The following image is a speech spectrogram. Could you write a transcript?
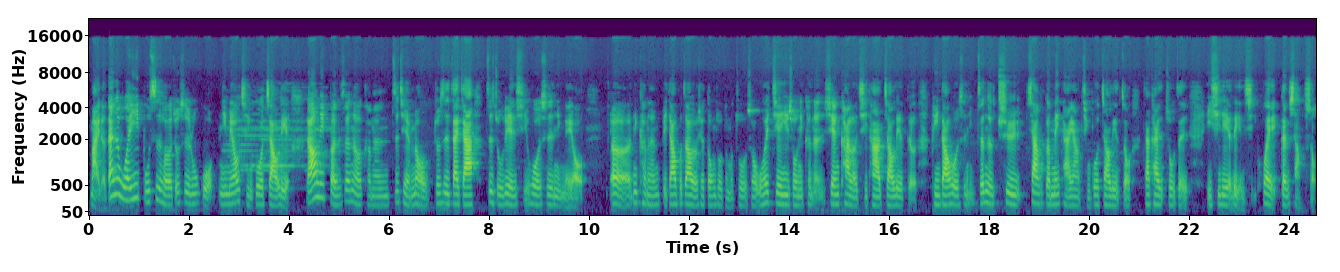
买的。但是唯一不适合就是如果你没有请过教练，然后你本身呢可能之前没有就是在家自主练习，或者是你没有。呃，你可能比较不知道有些动作怎么做的时候，我会建议说，你可能先看了其他教练的频道，或者是你真的去像跟 Meta 一样请过教练之后，再开始做这一系列练习，会更上手。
